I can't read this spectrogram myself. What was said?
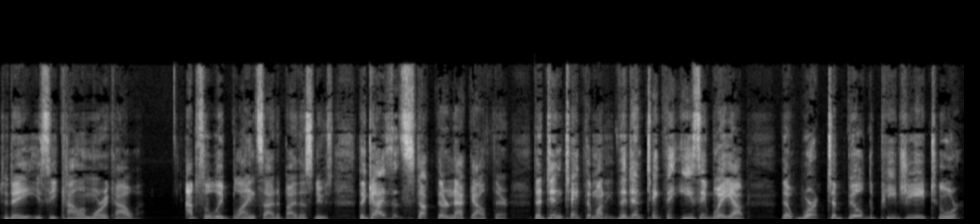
Today, you see Collin Morikawa absolutely blindsided by this news. The guys that stuck their neck out there, that didn't take the money, that didn't take the easy way out, that worked to build the PGA Tour,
